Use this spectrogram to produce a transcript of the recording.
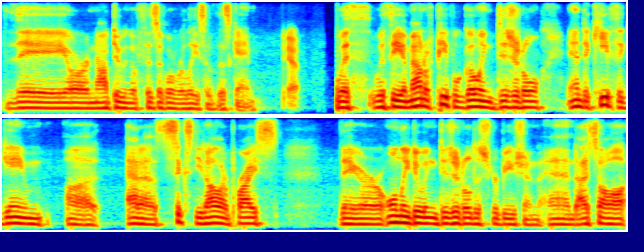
they are not doing a physical release of this game. Yeah. With with the amount of people going digital and to keep the game uh, at a sixty dollar price, they are only doing digital distribution. And I saw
